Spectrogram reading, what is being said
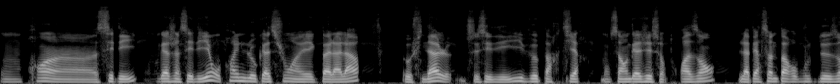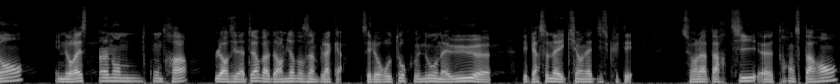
on prend un CDI, on engage un CDI, on prend une location avec Valhalla. Au final, ce CDI veut partir. On s'est engagé sur trois ans, la personne part au bout de deux ans, il nous reste un an de contrat, l'ordinateur va dormir dans un placard. C'est le retour que nous, on a eu euh, des personnes avec qui on a discuté. Sur la partie euh, transparent,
